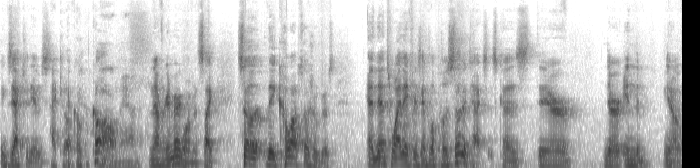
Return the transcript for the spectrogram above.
executives At Coke. Coca-Cola. Oh, man. An African American woman. It's like so they co-op social groups, and that's why they, for example, oppose soda taxes because they're they're in the you know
